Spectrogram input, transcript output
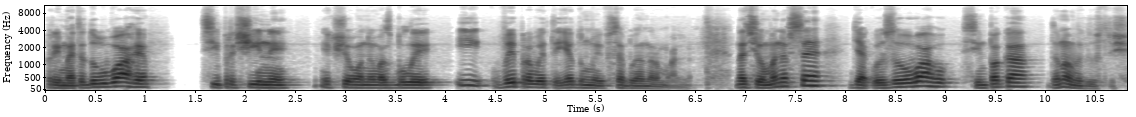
приймете до уваги ці причини, якщо вони у вас були, і виправите. Я думаю, все буде нормально. На цьому в мене все. Дякую за увагу. Всім пока, до нових зустрічей.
